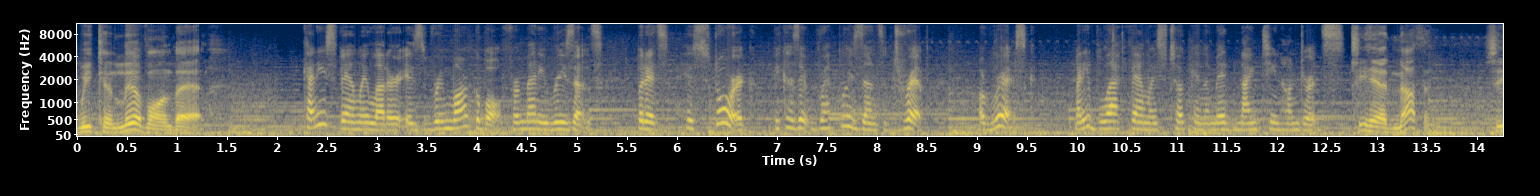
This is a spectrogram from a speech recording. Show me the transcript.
we can live on that? Kenny's family letter is remarkable for many reasons, but it's historic because it represents a trip, a risk many black families took in the mid 1900s. She had nothing. She,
